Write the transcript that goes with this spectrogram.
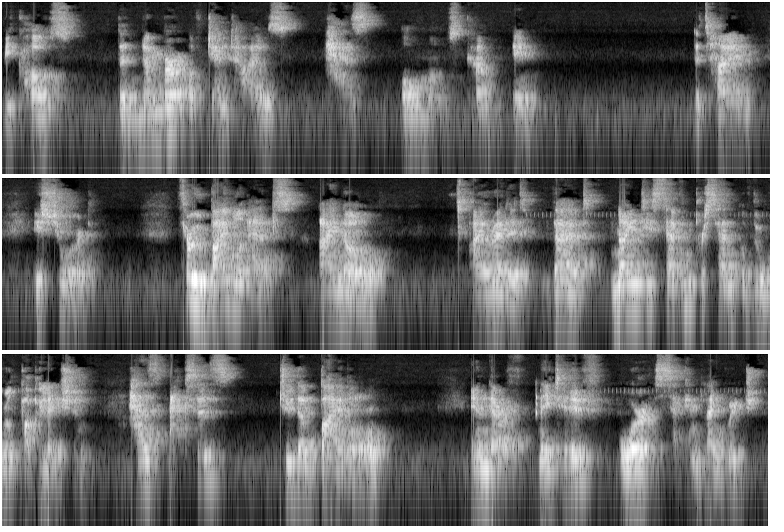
because the number of Gentiles has almost come in. The time is short. Through Bible apps, I know, I read it, that 97% of the world population has access to the Bible in their native or second language.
